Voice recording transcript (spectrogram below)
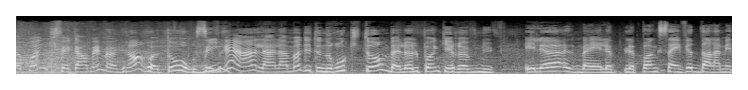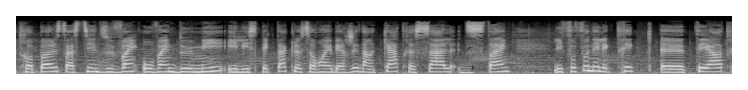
le punk qui fait quand même un grand retour. C'est Oui. vrai, hein? La, la mode est une roue qui tourne, ben là, le punk est revenu. Et là, ben, le, le punk s'invite dans la métropole. Ça se tient du 20 au 22 mai et les spectacles seront hébergés dans quatre salles distinctes. Les Faufounes électriques, euh, Théâtre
